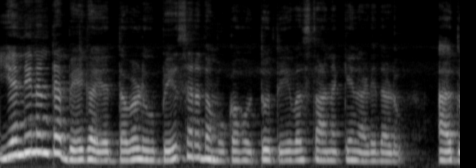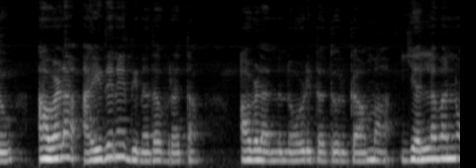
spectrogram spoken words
ಎಂದಿನಂತೆ ಬೇಗ ಎದ್ದವಳು ಬೇಸರದ ಮುಖ ಹೊತ್ತು ದೇವಸ್ಥಾನಕ್ಕೆ ನಡೆದಳು. ಅದು ಅವಳ ಐದನೇ ದಿನದ ವ್ರತ. ಅವಳನ್ನು ನೋಡಿದ ದುರ್ಗಾಮ್ಮ ಎಲ್ಲವನ್ನೂ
